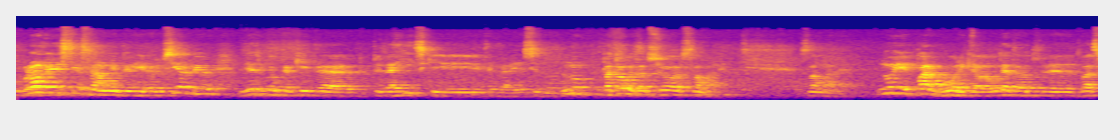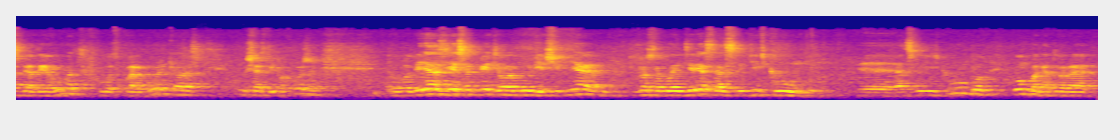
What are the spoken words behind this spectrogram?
Убрали, естественно, они переехали в Сербию, здесь был какие-то педагогические и так далее институты. Ну, потом это все сломали. сломали. Ну и парк Горького, вот это вот 25-й э, год, вход в парк Горького, ну сейчас не похоже. Вот, я здесь отметил одну вещь, мне просто было интересно отследить клумбу. Э, отследить клумбу, клумба, которая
